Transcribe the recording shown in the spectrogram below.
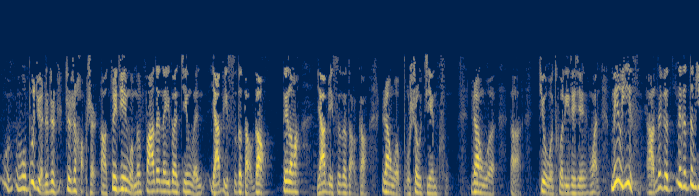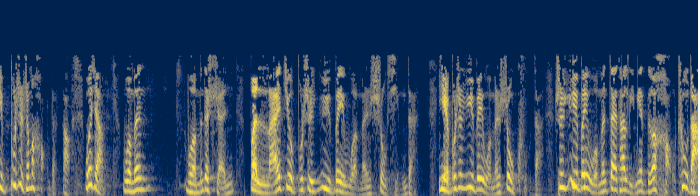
我我不觉得这这是好事啊。最近我们发的那一段经文，亚比斯的祷告，对了吗？亚比斯的祷告让我不受艰苦，让我啊。救我脱离这些话没有意思啊！那个那个东西不是什么好的啊！我想我们我们的神本来就不是预备我们受刑的，也不是预备我们受苦的，是预备我们在它里面得好处的。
